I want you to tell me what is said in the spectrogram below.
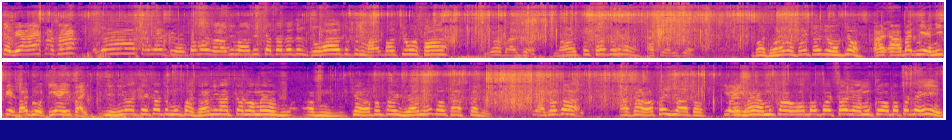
તમે આયા પાછા? જોવા માલ બાલ કેવો જો બાલજો માલ તો છે આ. કેરી જો. આ આ બાદની એની પેલ બાદ મોટી આવી પાઈ. એની વાત નહીં તો હું ભજવાની વાત કરું અમે તો કોઈ જોયા બહુ ખાસ કરી તો આ ઝાડો થઈ ગયો હતો? અમુક બપોર છે ને અમુક બપોર નહીં.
